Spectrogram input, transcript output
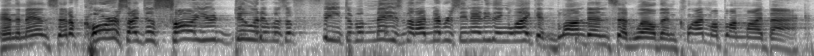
And the man said, Of course, I just saw you do it. It was a feat of amazement. I've never seen anything like it. And Blondin said, Well, then climb up on my back.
